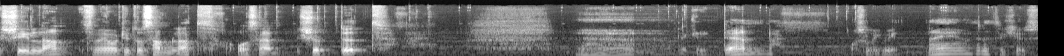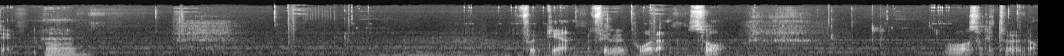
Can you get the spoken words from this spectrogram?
chillan som vi har varit ute och samlat. Och sen köttet. Uh, lägger in den. Och så lägger vi in... Nej, vänta lite ska vi se. Eh, uh, 41 fyller vi på den. Så. Och så flyttar vi dem.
